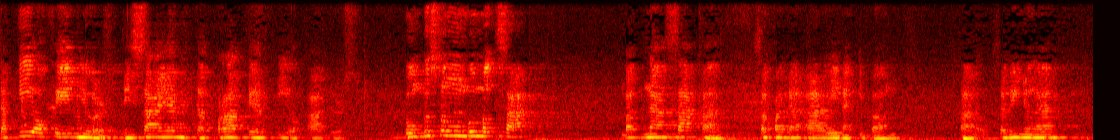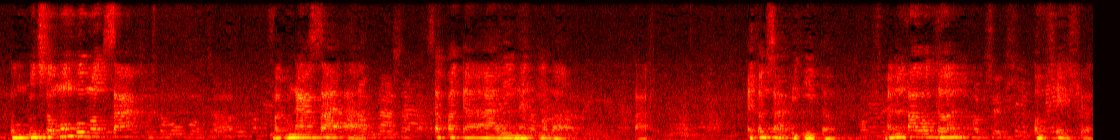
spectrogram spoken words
the key of failure, desire the property of others. Kung gusto mong bumagsak, magnasa ka sa pag-aari ng ibang tao. Sabi nyo nga, kung gusto mong bumagsak, Gusto mo po sa magnasa ka magnasa ka. sa pag-aari ng ibang tao. Ito sabi dito. Anong tawag doon? Obsession. Obsession.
